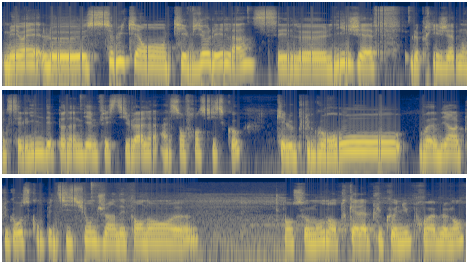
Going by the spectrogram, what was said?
mais ouais, le, celui qui est, en, violet là, c'est le l'IGF, le prix IGF, donc c'est l'Independent Game Festival à San Francisco, qui est le plus gros, on va dire la plus grosse compétition de jeux indépendants, euh, je pense au monde, en tout cas la plus connue probablement.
